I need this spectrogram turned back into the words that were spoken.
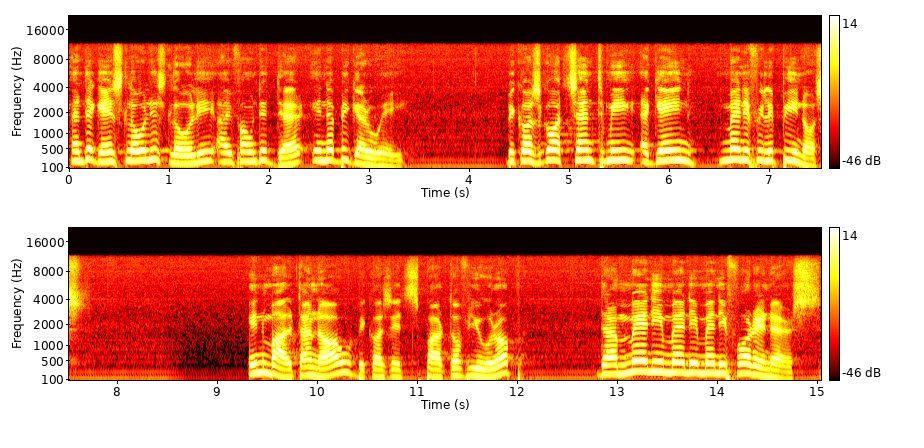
and again, slowly, slowly, I found it there in a bigger way. Because God sent me again many Filipinos in Malta now, because it's part of Europe, there are many, many, many foreigners.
